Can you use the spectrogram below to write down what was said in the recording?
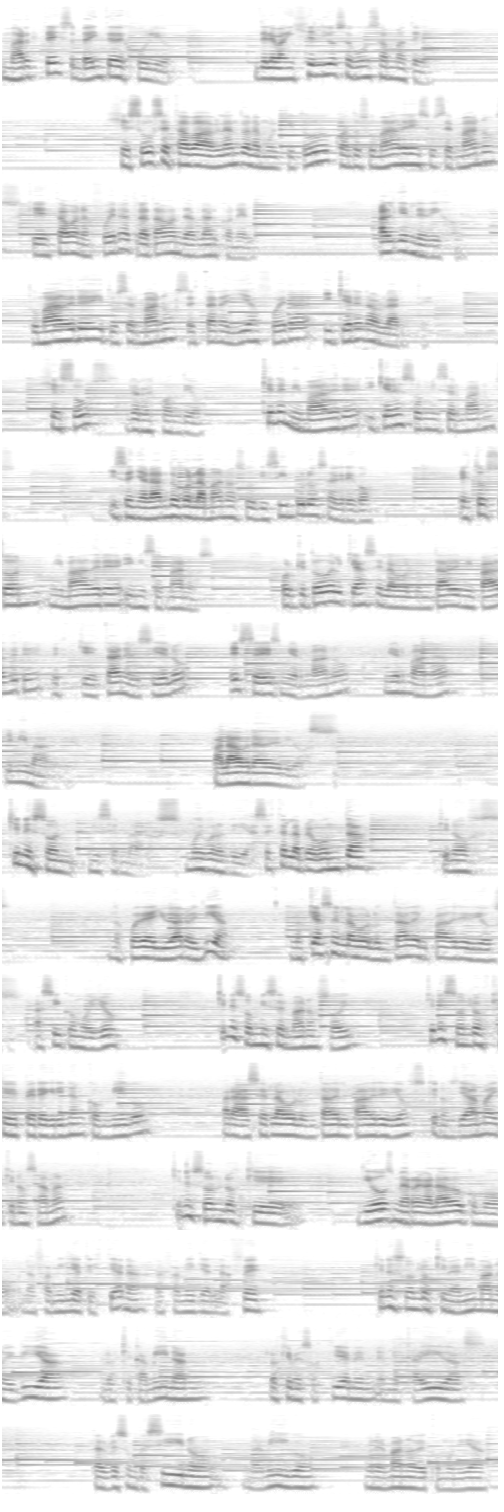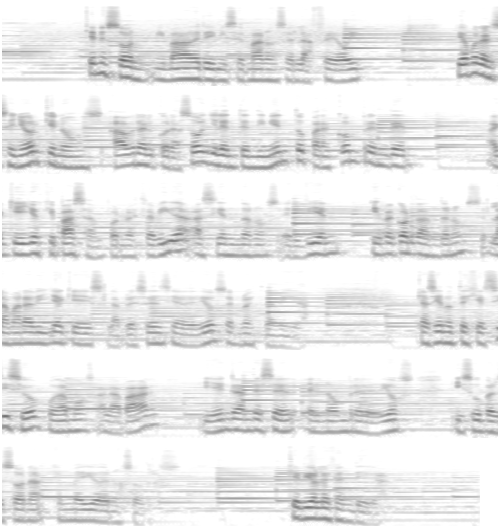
Martes 20 de julio del Evangelio según San Mateo. Jesús estaba hablando a la multitud cuando su madre y sus hermanos que estaban afuera trataban de hablar con él. Alguien le dijo, Tu madre y tus hermanos están allí afuera y quieren hablarte. Jesús le respondió, ¿quién es mi madre y quiénes son mis hermanos? Y señalando con la mano a sus discípulos agregó, estos son mi madre y mis hermanos, porque todo el que hace la voluntad de mi Padre que está en el cielo, ese es mi hermano, mi hermana y mi madre. Palabra de Dios. ¿Quiénes son mis hermanos? Muy buenos días. Esta es la pregunta que nos, nos puede ayudar hoy día. Los que hacen la voluntad del Padre Dios, así como yo. ¿Quiénes son mis hermanos hoy? ¿Quiénes son los que peregrinan conmigo para hacer la voluntad del Padre Dios que nos llama y que nos ama? ¿Quiénes son los que Dios me ha regalado como la familia cristiana, la familia en la fe? ¿Quiénes son los que me animan hoy día, los que caminan, los que me sostienen en mis caídas? Tal vez un vecino, un amigo, un hermano de comunidad. ¿Quiénes son mi madre y mis hermanos en la fe hoy? Pidámosle al Señor que nos abra el corazón y el entendimiento para comprender aquellos que pasan por nuestra vida haciéndonos el bien y recordándonos la maravilla que es la presencia de Dios en nuestra vida. Que haciendo este ejercicio podamos alabar y engrandecer el nombre de Dios y su persona en medio de nosotros. Que Dios les bendiga.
